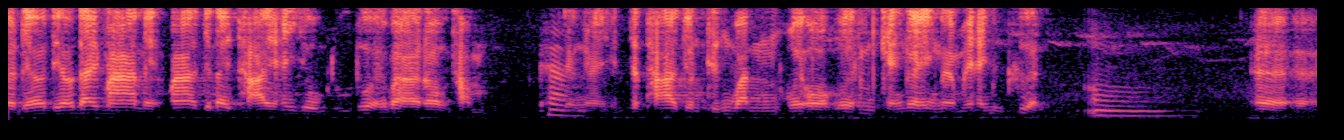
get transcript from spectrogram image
อเดี๋ยวเดี๋ยวได้มาเนี่ยมาจะได้ถ่ายให้โยมดูด้วยว่าเราทำค่ะยังไง จะทาจนถึงวันหวยออกเลยให้มันแข็งแรงนะไม่ให้มันเคลื่อนอืมเออเออ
